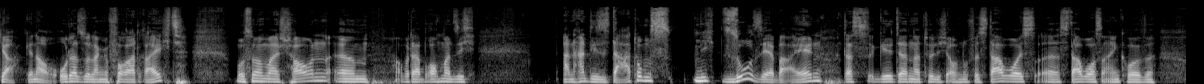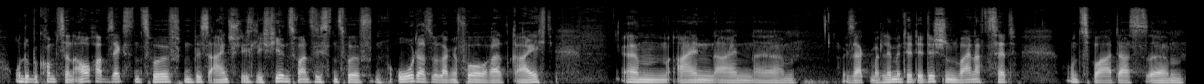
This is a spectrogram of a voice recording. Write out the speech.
Ja, genau. Oder solange Vorrat reicht, muss man mal schauen. Ähm, aber da braucht man sich anhand dieses Datums nicht so sehr beeilen. Das gilt dann natürlich auch nur für Star Wars, äh, Star Wars Einkäufe. Und du bekommst dann auch ab 6.12. bis einschließlich 24.12. oder solange Vorrat reicht, ähm, ein, ein ähm, wie sagt man, Limited Edition Weihnachtsset. Und zwar das ähm,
